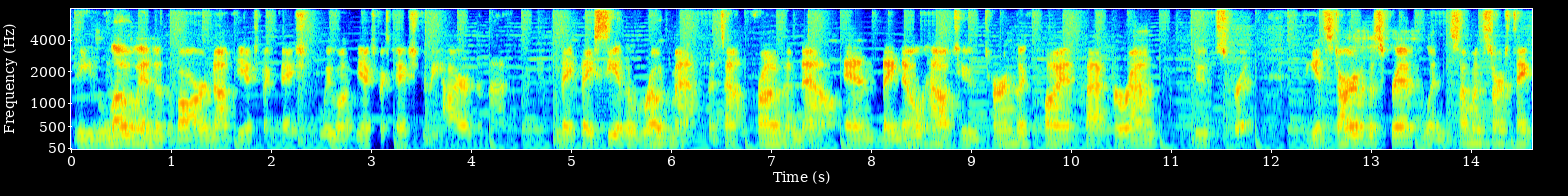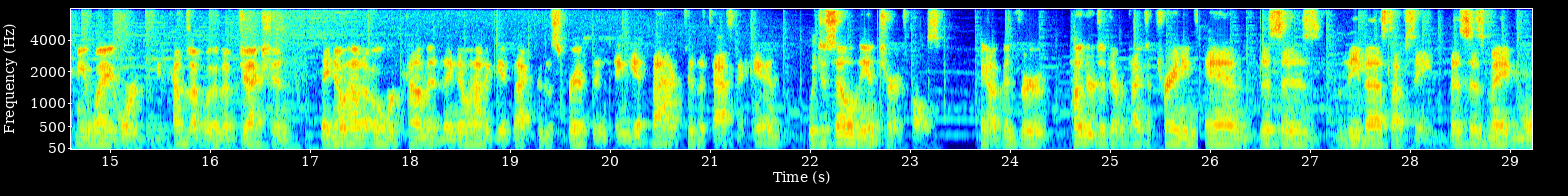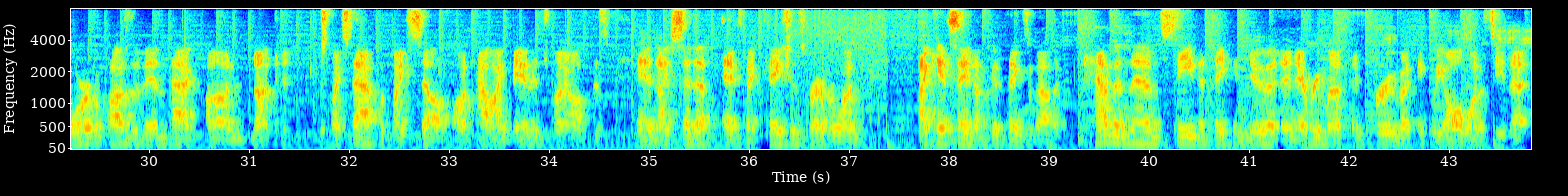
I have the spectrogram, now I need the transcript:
the low end of the bar, not the expectation. We want the expectation to be higher than that. They, they see the roadmap that's out in front of them now, and they know how to turn the client back around to the script. They get started with the script when someone starts taking me away or comes up with an objection. They know how to overcome it. They know how to get back to the script and, and get back to the task at hand, which is selling the insurance policy. I've been through hundreds of different types of trainings, and this is the best I've seen. This has made more of a positive impact on not just my staff, but myself on how I manage my office and I set up expectations for everyone. I can't say enough good things about it. Having them see that they can do it and every month improve, I think we all want to see that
